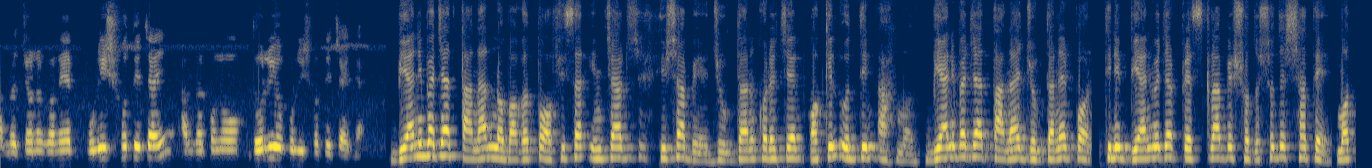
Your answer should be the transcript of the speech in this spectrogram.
আমরা জনগণের পুলিশ হতে চাই, আমরা কোনো দলীয় পুলিশ হতে চাই না। বিয়ানীবাজার থানার নবাগত অফিসার ইনচার্জ হিসাবে যোগদান করেছেন অকিল উদ্দিন আহমদ। বিয়ানীবাজার থানায় যোগদানের পর তিনি বিয়ানীবাজার প্রেস ক্লাবের সদস্যদের সাথে মত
